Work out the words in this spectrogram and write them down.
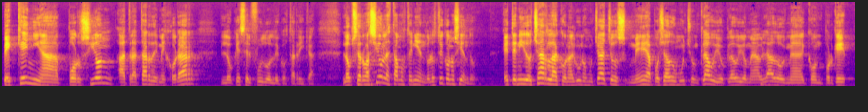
pequeña porción a tratar de mejorar lo que es el fútbol de Costa Rica. La observación la estamos teniendo, lo estoy conociendo. He tenido charla con algunos muchachos, me he apoyado mucho en Claudio, Claudio me ha hablado me con, porque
